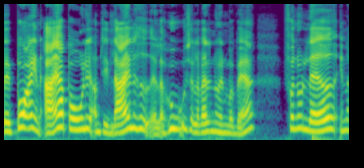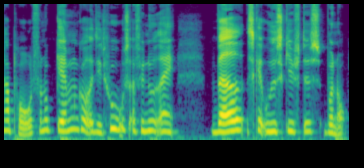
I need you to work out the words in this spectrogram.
øh, bor i en ejerbolig, om det er lejlighed eller hus, eller hvad det nu end må være, få nu lavet en rapport, få nu gennemgået dit hus og finde ud af, hvad skal udskiftes, hvornår.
